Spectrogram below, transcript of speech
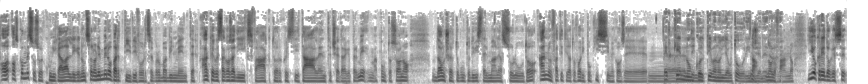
Ho, ho scommesso su alcuni cavalli che non sono nemmeno partiti, forse, probabilmente. Anche questa cosa di X Factor, questi talent, eccetera, che per me appunto sono da un certo punto di vista il male assoluto. Hanno infatti tirato fuori pochissime cose. Mm, Perché eh, non degni... coltivano gli autori in no, generale? Non lo fanno. Io credo che se,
